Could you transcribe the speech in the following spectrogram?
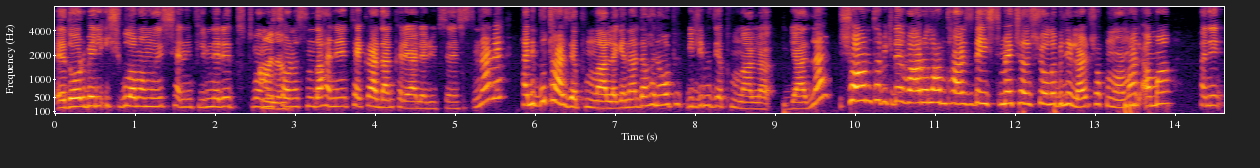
e, doğru belli iş bulamamış hani filmleri tutmamış Aynen. sonrasında hani tekrardan kariyerleri yükselen isimler ve hani bu tarz yapımlarla genelde hani o bildiğimiz yapımlarla geldiler. Şu an tabii ki de var olan tarzı değiştirmeye çalışıyor olabilirler. Çok normal ama hani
